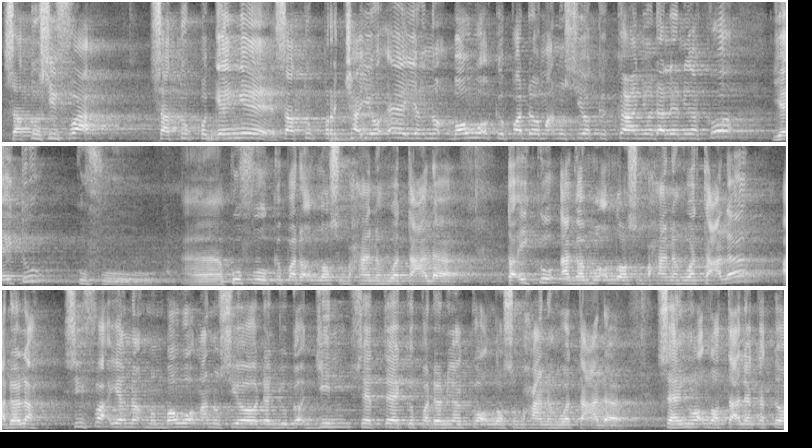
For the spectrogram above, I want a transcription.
Satu sifat satu pegenge satu percayaan yang nak bawa kepada manusia kekalnya dalam neraka iaitu kufur. Ha, kufur kepada Allah Subhanahu wa taala. Tak ikut agama Allah Subhanahu wa taala adalah sifat yang nak membawa manusia dan juga jin setan kepada neraka Allah Subhanahu wa taala. Sehingga Allah taala kata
